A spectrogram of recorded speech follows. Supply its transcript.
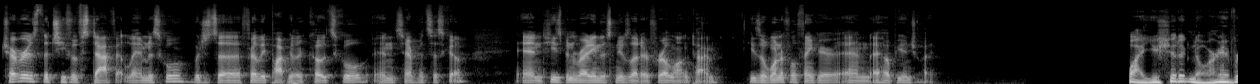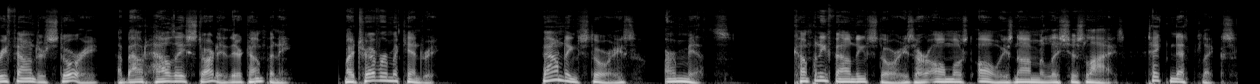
Trevor is the chief of staff at Lambda School, which is a fairly popular code school in San Francisco, and he's been writing this newsletter for a long time. He's a wonderful thinker, and I hope you enjoy. Why You Should Ignore Every Founder's Story About How They Started Their Company by Trevor McKendrick. Founding stories are myths. Company founding stories are almost always non malicious lies. Take Netflix.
